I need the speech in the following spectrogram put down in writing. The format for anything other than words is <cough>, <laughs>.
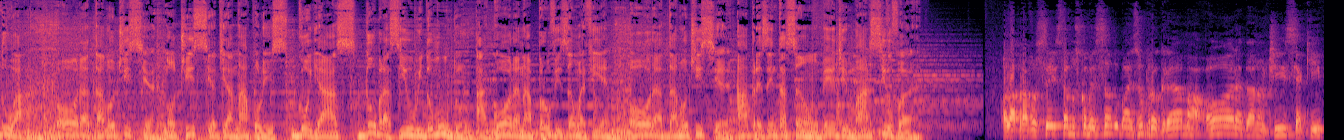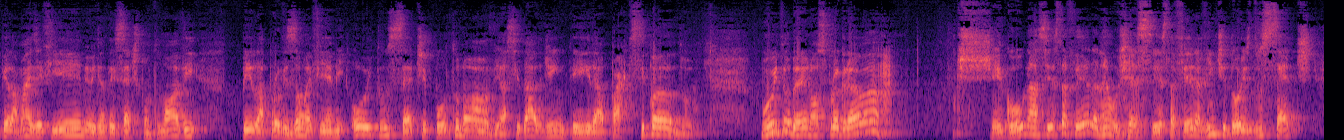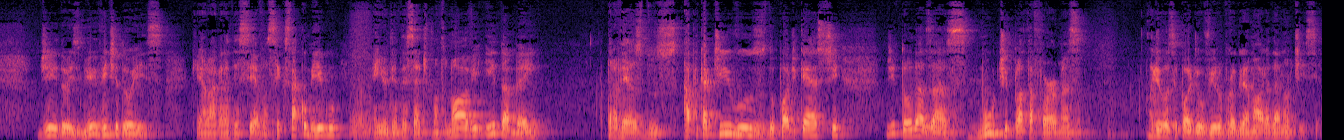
No ar, Hora da Notícia. Notícia de Anápolis, Goiás, do Brasil e do mundo. Agora na Provisão FM. Hora da Notícia. Apresentação Edmar Silva. Olá para você, estamos começando mais um programa Hora da Notícia aqui pela Mais FM 87.9, pela Provisão FM 87.9, a cidade inteira participando. Muito bem, nosso programa chegou na sexta-feira, né? Hoje é sexta-feira, 22 de 7 de 2022. Quero agradecer a você que está comigo em 87.9 e também através dos aplicativos do podcast, de todas as multiplataformas onde você pode ouvir o programa Hora da Notícia.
